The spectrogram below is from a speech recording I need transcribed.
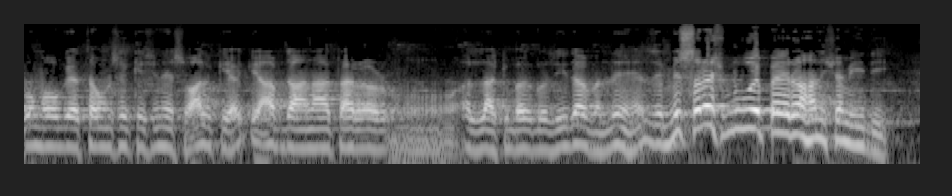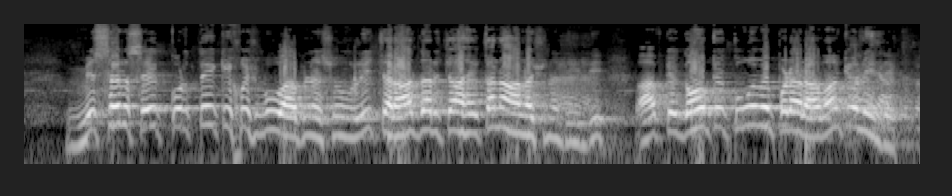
गुम हो गया था, उनसे किसी ने सवाल किया कि आप दाना तर और अल्लाह के बरगजीदा बंदे हैं मिसरश बुए पैरहन शमीदी मिस्र से कुर्ते की खुशबू आपने सूंघ ली चरादर चाहे कना नशन दी थी आपके गाँव के कुएँ में पड़ा रहा वहाँ क्यों नहीं देखा?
